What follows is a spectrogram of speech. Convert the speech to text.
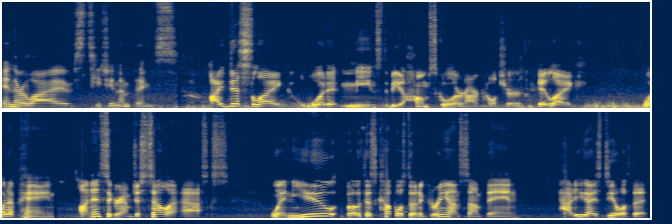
in their lives teaching them things. I dislike what it means to be a homeschooler in our culture. It like, what a pain. On Instagram, Gisela asks, when you both as couples don't agree on something, how do you guys deal with it?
